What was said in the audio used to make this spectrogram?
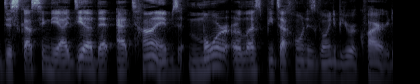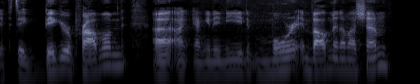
discussing the idea that at times more or less bitachon is going to be required. If it's a bigger problem, uh, I, I'm going to need more involvement of Hashem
